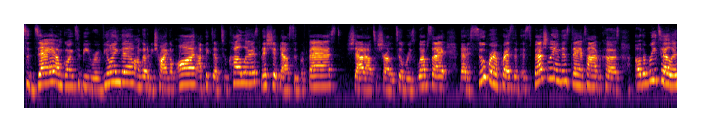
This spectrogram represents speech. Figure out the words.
today I'm going to be reviewing them. I'm going to be trying them on. I picked up two colors. They shipped out super fast. Shout out to Charlotte Tilbury's website. That is super impressive, especially in this day and time because other retailers,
